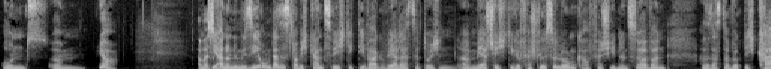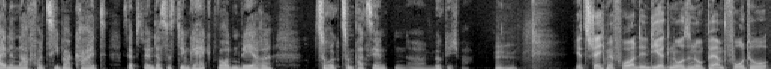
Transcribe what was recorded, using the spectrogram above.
Und ähm, ja, aber die Anonymisierung, das ist, glaube ich, ganz wichtig. Die war gewährleistet durch eine äh, mehrschichtige Verschlüsselung auf verschiedenen Servern. Also, dass da wirklich keine Nachvollziehbarkeit, selbst wenn das System gehackt worden wäre, zurück zum Patienten äh, möglich war. Mhm. Jetzt stelle ich mir vor, die Diagnose nur per Foto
